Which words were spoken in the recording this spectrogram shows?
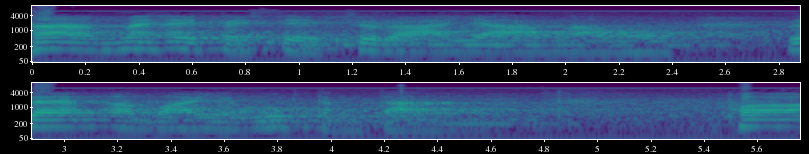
ห้ามไม่ให้ไปเสพสุรายาเมา และอบายามุขต่างๆ เพราะ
